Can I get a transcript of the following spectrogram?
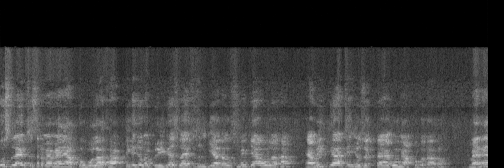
उस लाइव सेशन में मैंने आपको बोला था, ठीक है, जो मैं प्रीवियस लाइव सेशन किया था, उसमें क्या बोला था, अभी क्या चेंज हो सकता है वो मैं आपको बताता हूँ। मैंने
